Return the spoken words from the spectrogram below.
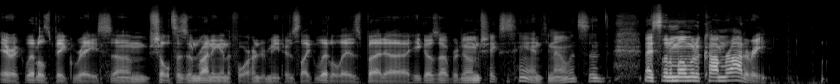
Eric Liddell's big race. Um, Schultz isn't running in the 400 meters like Liddell is, but uh, he goes over to him, shakes his hand. You know, it's a nice little moment of camaraderie.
